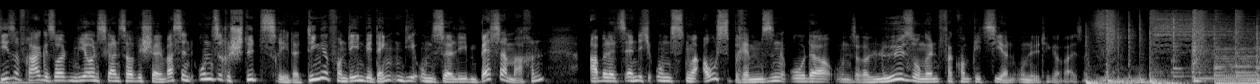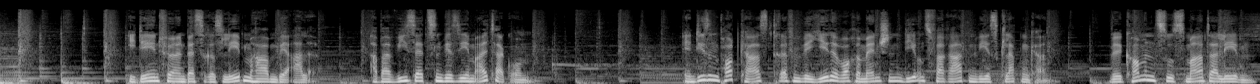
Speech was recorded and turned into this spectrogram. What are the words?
Diese Frage sollten wir uns ganz häufig stellen. Was sind unsere Stützräder? Dinge, von denen wir denken, die unser Leben besser machen, aber letztendlich uns nur ausbremsen oder unsere Lösungen verkomplizieren, unnötigerweise. Ideen für ein besseres Leben haben wir alle. Aber wie setzen wir sie im Alltag um? In diesem Podcast treffen wir jede Woche Menschen, die uns verraten, wie es klappen kann. Willkommen zu Smarter Leben.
